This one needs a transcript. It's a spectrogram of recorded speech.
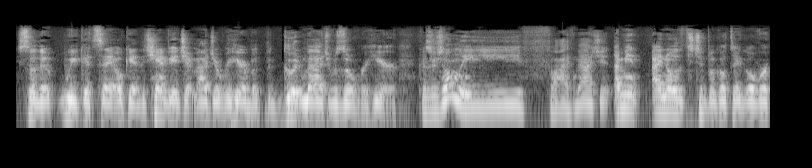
so that we could say, okay, the championship match over here, but the good match was over here. Because there's only five matches. I mean, I know it's typical takeover,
